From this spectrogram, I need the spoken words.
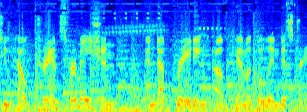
to help transformation and upgrading of chemical industry.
